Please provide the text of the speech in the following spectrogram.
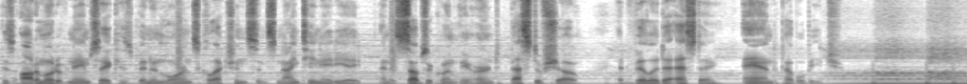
his automotive namesake has been in Lauren's collection since 1988 and has subsequently earned Best of Show at Villa d'Este and Pebble Beach.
